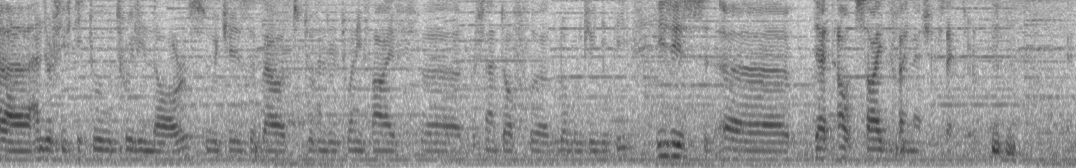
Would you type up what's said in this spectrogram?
Uh, 152 trillion dollars, which is about 225 uh, percent of uh, global GDP. This is uh, debt outside the financial sector. Mm-hmm. Okay.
